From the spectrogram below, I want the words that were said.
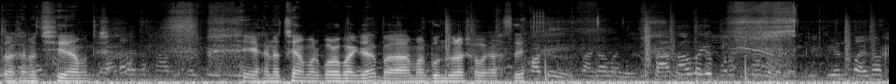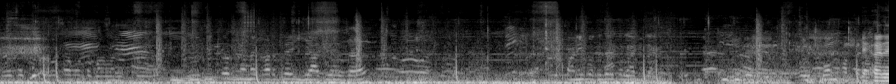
তো এখানে হচ্ছে আমাদের, এখানে হচ্ছে আমার বড় ভাইরা বা আমার বন্ধুরা সবাই আছে। যদি মনে করে যে ইয়া দিয়ে যায় পানি কোথা থেকে লাগে? এখানে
